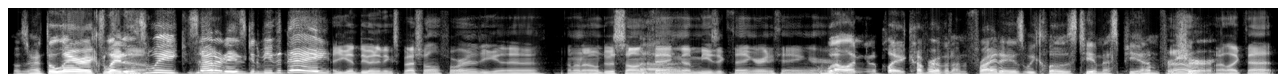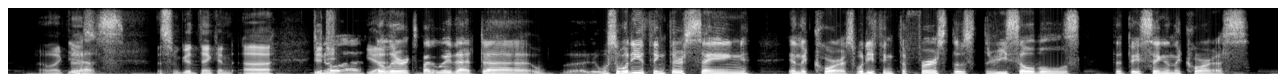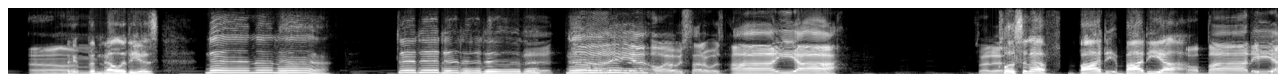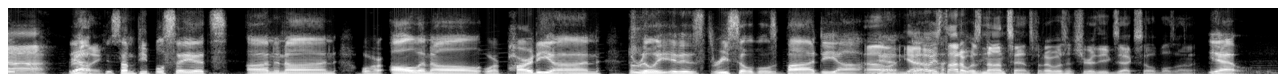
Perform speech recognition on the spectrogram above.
those aren't the lyrics. Later No, this week, Saturday is gonna be the day. Are you gonna do anything special for it? Are you gonna, I don't know, do a song Uh, thing, a music thing, or anything? Or? Well, I'm gonna play a cover of it on Friday as we close TMSPM for Oh, sure. I like that. I like this. Yes. That's some good thinking. Uh, did you you? uh, yeah. the lyrics, by the way? That uh, so, what do you think they're saying in the chorus? What do you think the first those three syllables that they sing in the chorus? The- um, the melody is na na na. Da, da, da, da, da, da, uh, ah, yeah. Oh, I always thought it was ah yeah. Is that it? Close enough. Body, body, ah. Oh, body People- yeah. Really? Yeah, some people say it's on and on, or all in all, or party on, but really it is three syllables, badia. Oh, and, yeah. I always uh, thought it was nonsense, but I wasn't sure the exact syllables on it. Yeah,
